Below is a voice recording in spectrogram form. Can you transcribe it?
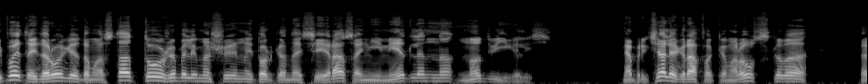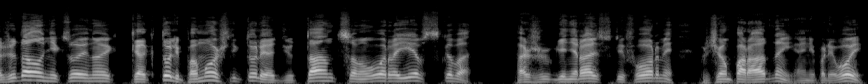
И по этой дороге до моста тоже были машины, только на сей раз они медленно, но двигались. На причале графа Комаровского ожидал никто иной, как то ли помощник, то ли адъютант самого Раевского, аж в генеральской форме, причем парадной, а не полевой.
